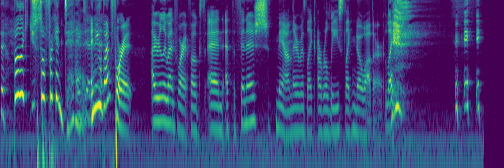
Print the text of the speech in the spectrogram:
But like you still freaking did it. did and you went for it. I really went for it, folks. And at the finish, man, there was like a release like no other. Like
